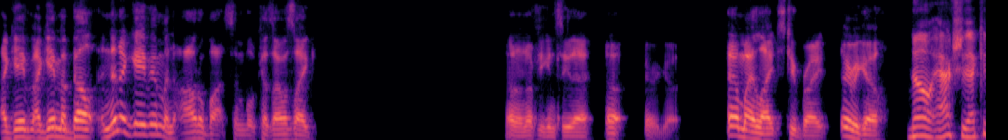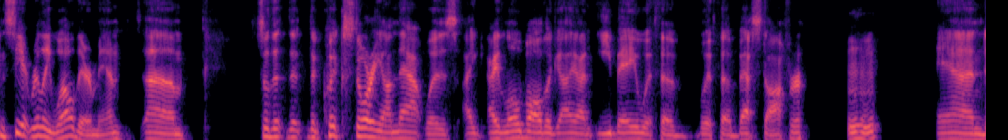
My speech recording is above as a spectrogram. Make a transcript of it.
I gave I gave him a belt, and then I gave him an Autobot symbol because I was like, I don't know if you can see that. Oh, there we go. Oh, my light's too bright. There we go. No, actually, I can see it really well there, man. Um, so the, the the quick story on that was I I lowball the guy on eBay with a with a best offer, hmm and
